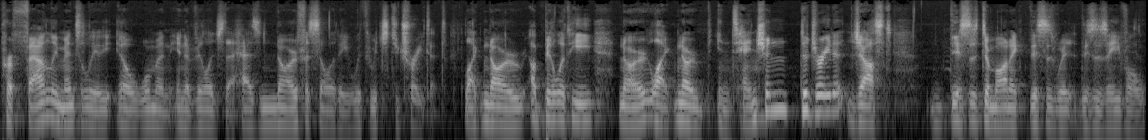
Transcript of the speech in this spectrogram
profoundly mentally ill woman in a village that has no facility with which to treat it. Like no ability, no like no intention to treat it. Just this is demonic. This is wi- this is evil.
